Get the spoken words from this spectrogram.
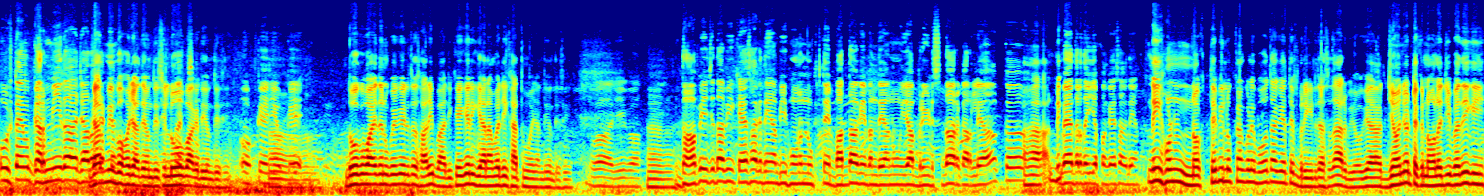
ਉਸ ਟਾਈਮ ਗਰਮੀ ਦਾ ਜ਼ਿਆਦਾ ਗਰਮੀ ਬਹੁਤ ਜ਼ਿਆਦਾ ਹੁੰਦੀ ਸੀ ਲੋ ਵਗਦੀ ਹੁੰਦੀ ਸੀ। ਓਕੇ ਜੀ ਓਕੇ। 2 ਵਜੇ ਨੂੰ ਕਈ ਵਾਰੀ ਤਾਂ ਸਾਰੀ ਬਾਰੀ ਕਈ ਵਾਰੀ 11 ਵਜੇ ਖਤਮ ਹੋ ਜਾਂਦੀ ਹੁੰਦੀ ਸੀ। ਵਾਹ ਜੀ ਵਾਹ। ਹਾਂ। ਦਾ ਪੇਜ ਦਾ ਵੀ ਕਹਿ ਸਕਦੇ ਆ ਵੀ ਹੁਣ ਨੁਕਤੇ ਵੱਧ ਆ ਗਏ ਬੰਦਿਆਂ ਨੂੰ ਜਾਂ ਬਰੀਡ ਸੁਧਾਰ ਕਰ ਲਿਆ ਕਿ ਹਾਂ ਨਹੀਂ- ਵੈਦਰ ਦਾ ਹੀ ਆਪਾਂ ਕਹਿ ਸਕਦੇ ਆ ਨਹੀਂ ਹੁਣ ਨੁਕਤੇ ਵੀ ਲੋਕਾਂ ਕੋਲੇ ਬਹੁਤ ਆ ਗਏ ਤੇ ਬਰੀਡ ਦਾ ਸੁਧਾਰ ਵੀ ਹੋ ਗਿਆ। ਜਿਉਂ-ਜਿਉਂ ਟੈਕਨੋਲੋਜੀ ਵਧੀ ਗਈ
